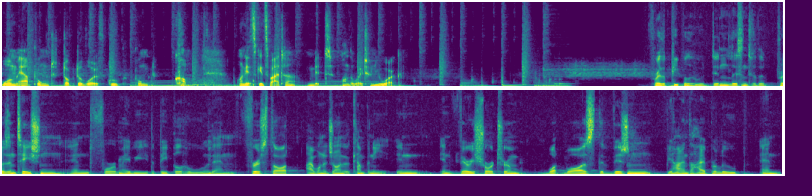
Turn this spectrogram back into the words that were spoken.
omr.drwolfgroup.com. Und jetzt geht's weiter mit On the Way to New Work. for the people who didn't listen to the presentation and for maybe the people who then first thought I want to join the company in in very short term what was the vision behind the hyperloop and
